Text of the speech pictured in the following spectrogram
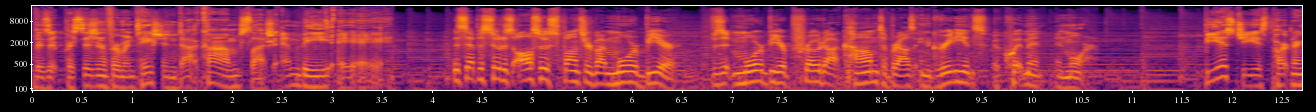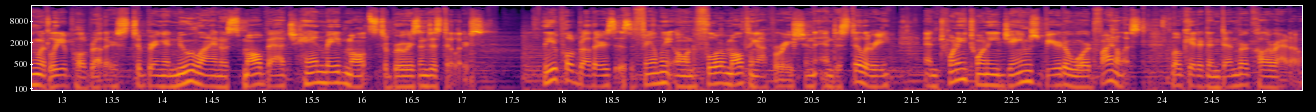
Visit precisionfermentation.com/mbaa. This episode is also sponsored by More Beer. Visit morebeerpro.com to browse ingredients, equipment, and more. BSG is partnering with Leopold Brothers to bring a new line of small batch handmade malts to brewers and distillers. Leopold Brothers is a family owned floor malting operation and distillery and 2020 James Beard Award finalist located in Denver, Colorado.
